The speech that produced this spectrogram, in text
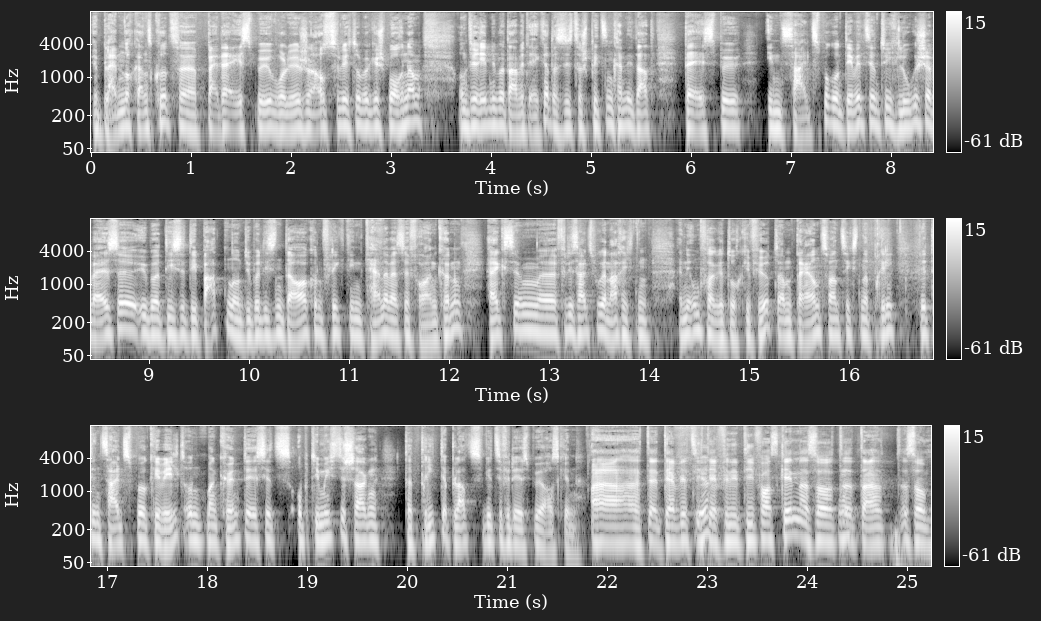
Wir bleiben noch ganz kurz äh, bei der SPÖ, wo wir schon ausführlich darüber gesprochen haben. Und wir reden über David Ecker, das ist der Spitzenkandidat der SPÖ in Salzburg. Und der wird sich natürlich logischerweise über diese Debatten und über diesen Dauerkonflikt in keiner Weise freuen können. Herr Exim, äh, für die Salzburger Nachrichten eine Umfrage durchgeführt. Am 23. April wird in Salzburg gewählt und man könnte es jetzt optimistisch sagen, der dritte Platz wird sich für die SPÖ ausgehen. Äh, der, der, wird sich ja? definitiv ausgehen. Also, da, da, also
